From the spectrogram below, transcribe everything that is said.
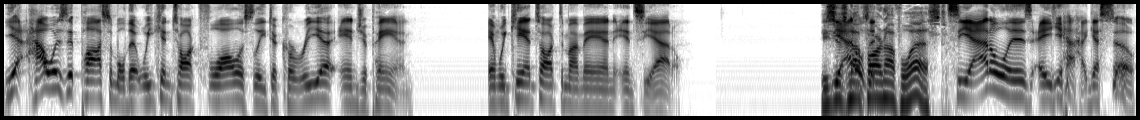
Yeah. How is it possible that we can talk flawlessly to Korea and Japan, and we can't talk to my man in Seattle? He's just Seattle's not far a- enough west. Seattle is a yeah, I guess so.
